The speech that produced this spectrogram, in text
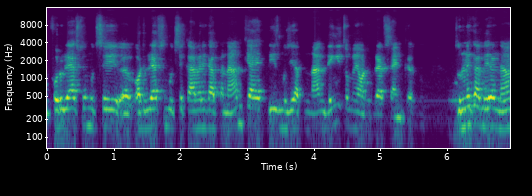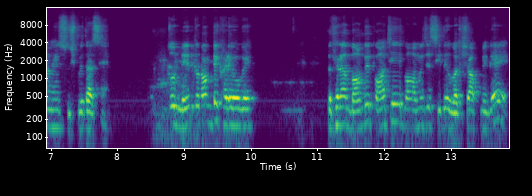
फोटोग्राफ में मुझसे ऑटोग्राफ से मुझसे कहा, मैंने कहा, आपका नाम क्या है? प्लीज़ मुझे अपना नाम देंगी तो मैं ऑटोग्राफ साइन कर दूँ। तो उन्होंने कहा, मेरा नाम है सुष्मिता सेन। तो मेरे तो रोंगटे खड़े हो गए। तो फिर हम बॉम्बे पहुँचे, बॉम्बे से सीधे वर्कशॉप में गए।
